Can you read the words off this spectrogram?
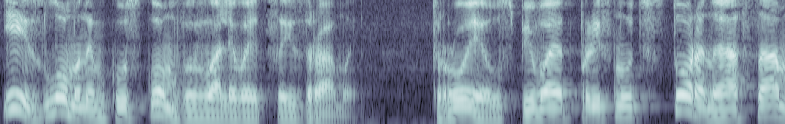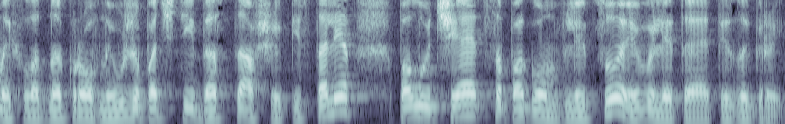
и изломанным куском вываливается из рамы. Трое успевают прыснуть в стороны, а самый хладнокровный, уже почти доставший пистолет, получает сапогом в лицо и вылетает из игры.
